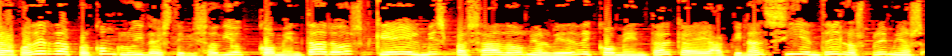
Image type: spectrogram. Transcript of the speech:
Para poder dar por concluido este episodio, comentaros que el mes pasado me olvidé de comentar que al final sí entré en los premios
